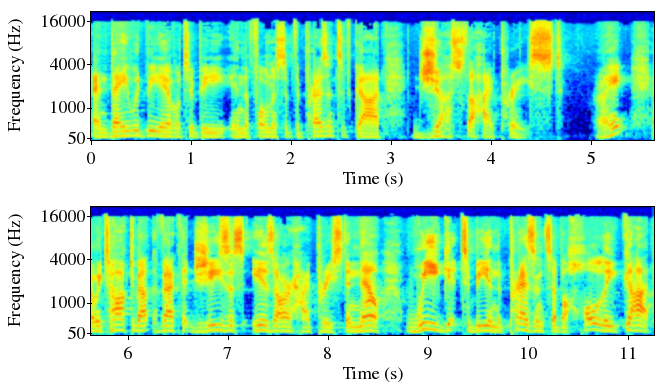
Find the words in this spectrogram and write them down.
And they would be able to be in the fullness of the presence of God, just the high priest right? And we talked about the fact that Jesus is our high priest, and now we get to be in the presence of a holy God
